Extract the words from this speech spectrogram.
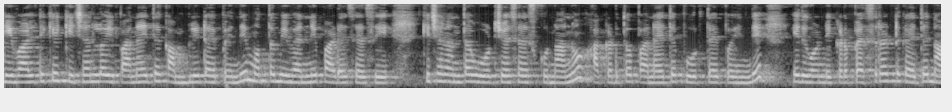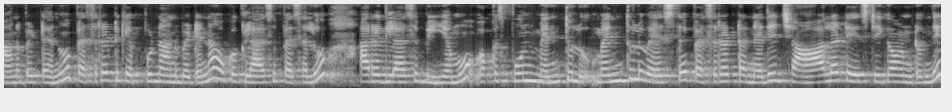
ఇవాళకి కిచెన్లో ఈ పని అయితే కంప్లీట్ అయిపోయింది. మొత్తం ఇవన్నీ పడేసేసి కిచెన్ అంతా ఊడ్ చేసేసుకున్నాను అక్కడితో పని అయితే పూర్తయిపోయింది. ఇదిగోండి ఇక్కడ పెసరట్టుకి అయితే నానబెట్టాను. పెసరట్టుకి ఎప్పుడు నానబెట్టినా ఒక గ్లాసు పెసలు అర గ్లాసు బియ్యము ఒక స్పూన్ మెంతులు. మెంతులు వేస్తే పెసరట్టు అనేది చాలా టేస్టీగా ఉంటుంది.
